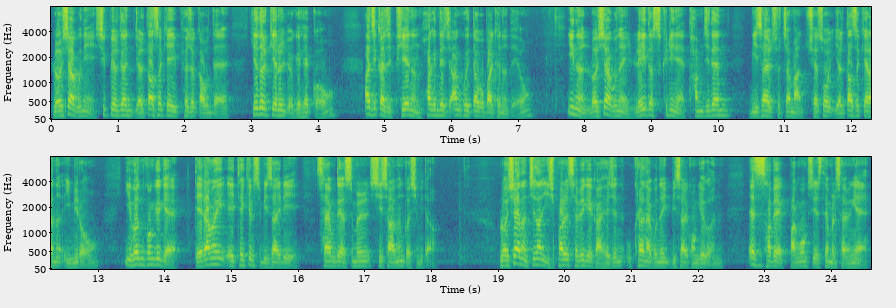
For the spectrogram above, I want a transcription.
러시아군이 식별된 15개의 표적 가운데 8개를 요격했고 아직까지 피해는 확인되지 않고 있다고 밝혔는데요. 이는 러시아군의 레이더 스크린에 탐지된 미사일 숫자만 최소 15개라는 의미로 이번 공격에 대량의 에이테킴스 미사일이 사용되었음을 시사하는 것입니다. 러시아는 지난 28일 새벽에 가해진 우크라이나군의 미사일 공격은 S-400 방공 시스템을 사용해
